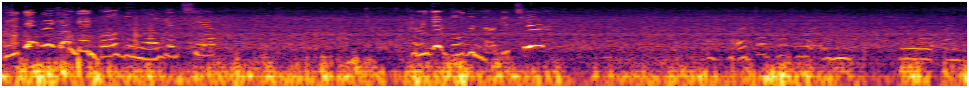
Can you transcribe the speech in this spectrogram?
Do you think we can get golden nuggets here? Can we get golden nuggets here? I thought those were in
